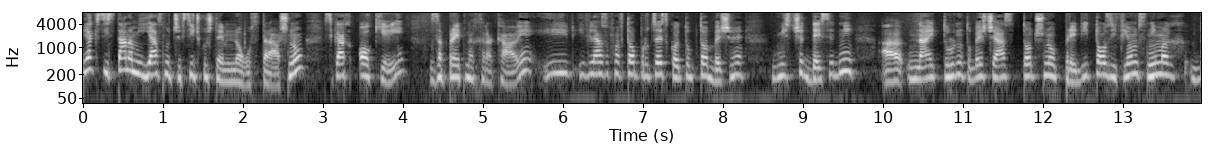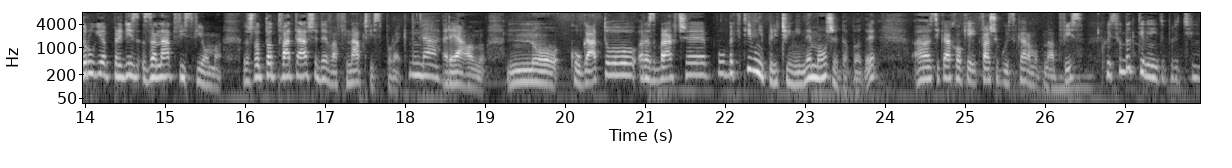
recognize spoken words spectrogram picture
Някакси стана ми ясно, че всичко ще е много страшно. Си казах, окей, запретнах ръкави и, и влязохме в този процес, който то беше, мисля, че 10 дни. А най-трудното беше, че аз точно преди този филм снимах другия преди за надвис филма. Защото то това трябваше да е в надвис проект. Да. Реално. Но когато разбрах, че по обективни причини не може да бъде, а, си казах, окей, това ще го изкарам от надвис. Кои са обективните причини?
